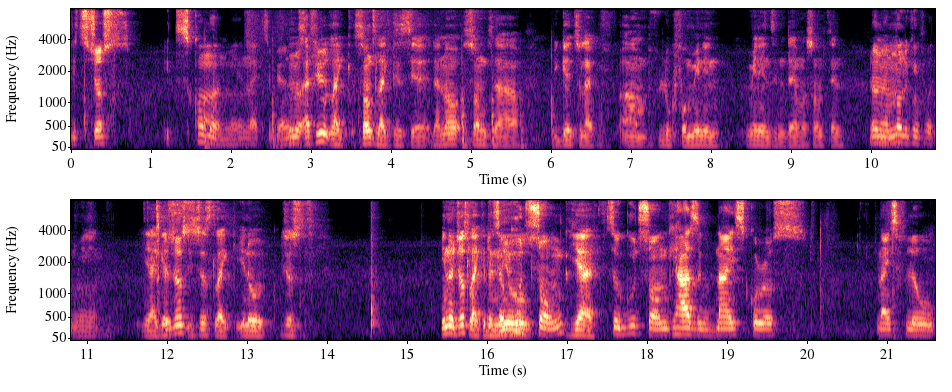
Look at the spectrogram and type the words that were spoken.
it's just it's common, man. Like to be You know, honest. I feel like songs like this, yeah, they're not songs that you get to like um look for meaning meanings in them or something. no, no, I'm not looking for the meaning. Yeah, I guess just- it's just like you know, just you know, just like the It's new. a good song. yeah, It's a good song. It has a nice chorus, nice flow,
